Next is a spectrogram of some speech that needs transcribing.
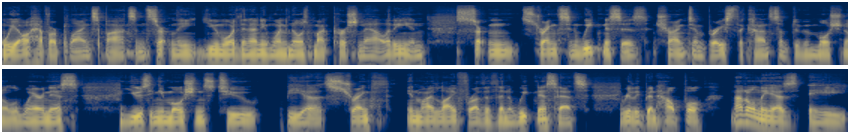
we all have our blind spots, and certainly you more than anyone knows my personality and certain strengths and weaknesses. Trying to embrace the concept of emotional awareness, using emotions to be a strength in my life rather than a weakness. That's really been helpful, not only as a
